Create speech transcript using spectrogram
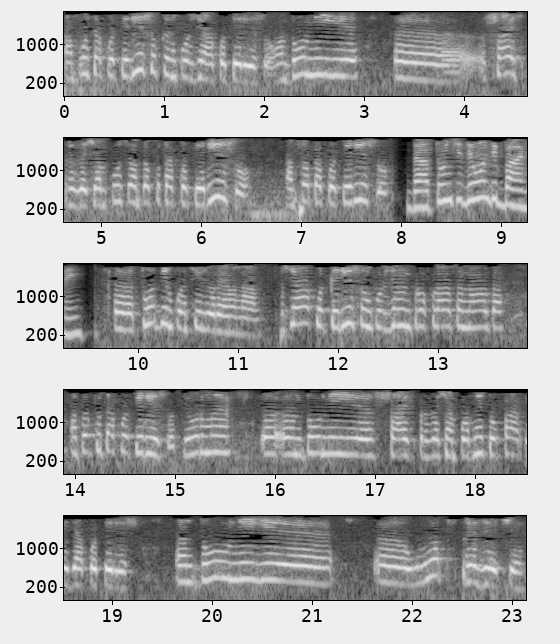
Am pus acoperișul când curgea acoperișul. În 2016 am pus, am făcut acoperișul, am tot acoperișul. Da, atunci de unde banii? Tot din Consiliul Regional. Și acoperișul, încurgem într-o clasă în alta, am făcut acoperișul. Pe urmă, în 2016 am pornit o parte de acoperiș. În 2018,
